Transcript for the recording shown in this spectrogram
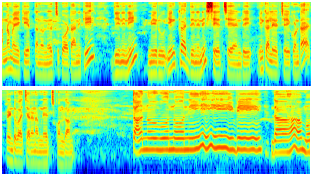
అన్నమయ్య కీర్తనలు నేర్చుకోవటానికి దీనిని మీరు ఇంకా దీనిని షేర్ చేయండి. ఇంకా లేట్ చేయకుండా రెండవ చరణం నేర్చుకుందాం. తనువును నీవే దామోదరానా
